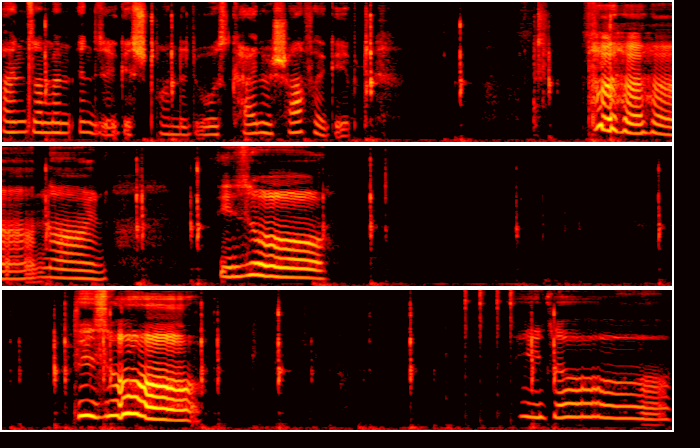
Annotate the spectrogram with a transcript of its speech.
einsamen Insel gestrandet, wo es keine Schafe gibt. Nein. Wieso? Wieso? Wieso?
